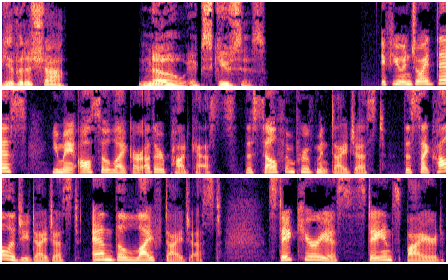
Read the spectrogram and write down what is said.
give it a shot. No excuses. If you enjoyed this, you may also like our other podcasts the Self Improvement Digest, the Psychology Digest, and the Life Digest. Stay curious, stay inspired,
